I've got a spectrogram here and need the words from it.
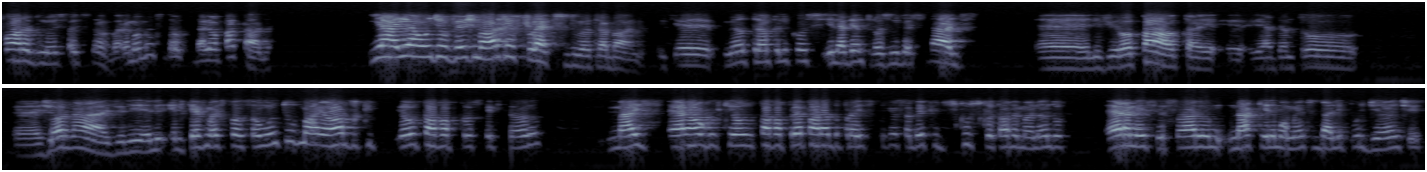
fora do meu estado, disse, não, agora é o momento de dar uma patada. E aí é onde eu vejo o maior reflexo do meu trabalho, porque meu trampo ele, ele adentrou as universidades, é, ele virou pauta, ele adentrou é, jornais, ele, ele, ele teve uma expansão muito maior do que eu estava prospectando mas era algo que eu estava preparado para isso, porque eu sabia que o discurso que eu estava emanando era necessário naquele momento, dali por diante.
